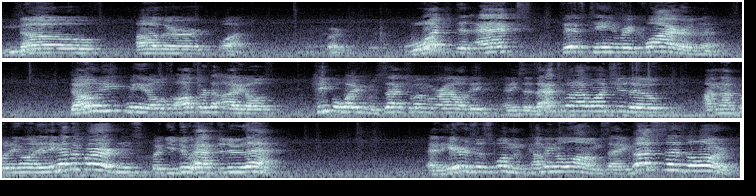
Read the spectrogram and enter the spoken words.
no other what? What did Acts 15 require of them? Don't eat meals offered to idols. Keep away from sexual immorality. And he says, that's what I want you to do. I'm not putting on any other burdens, but you do have to do that. And here's this woman coming along saying, Thus says the Lord,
